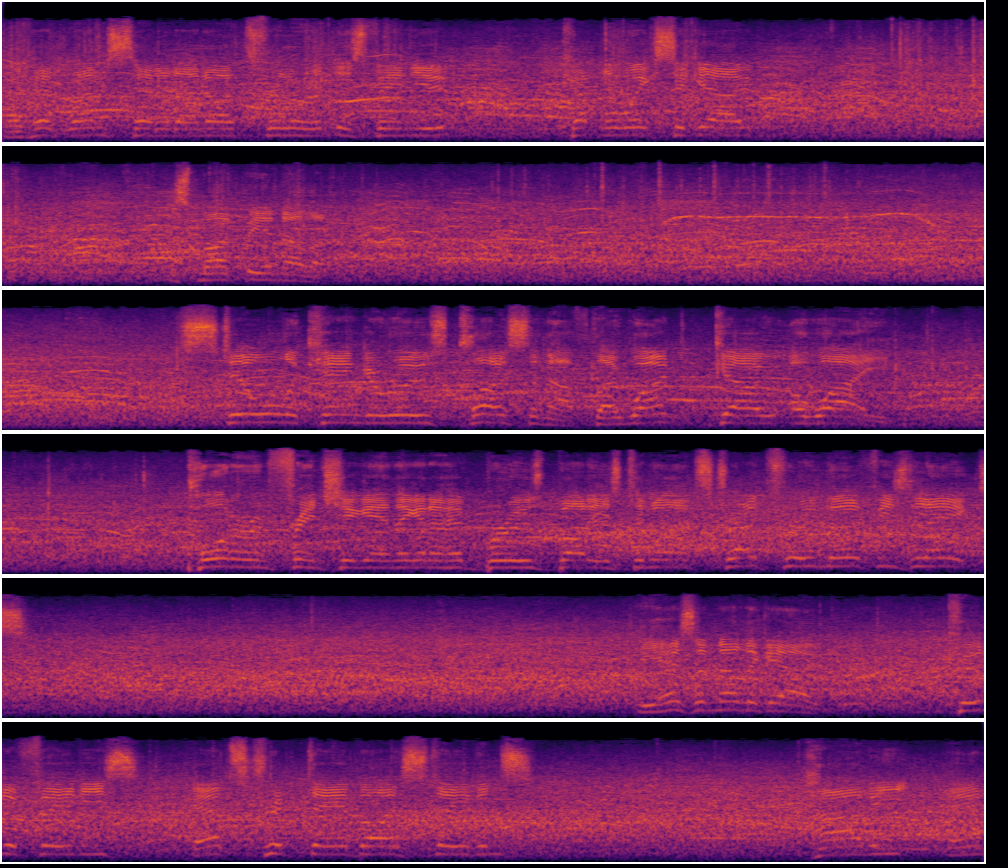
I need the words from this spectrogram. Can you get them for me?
They've had one Saturday night thriller at this venue a couple of weeks ago. This might be another. Still the Kangaroos close enough. They won't go away. Porter and French again. They're going to have bruised bodies tonight. Straight through Murphy's legs. He has another go. Koutoufides outstripped there by Stevens. Harvey and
